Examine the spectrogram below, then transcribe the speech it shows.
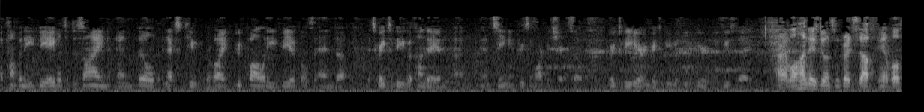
a company be able to design and build and execute, provide good quality vehicles, and uh, it's great to be with Hyundai and, and, and seeing increasing market share. So great to be here and great to be with you here with you today. All right. Well, Hyundai is doing some great stuff, you know, both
